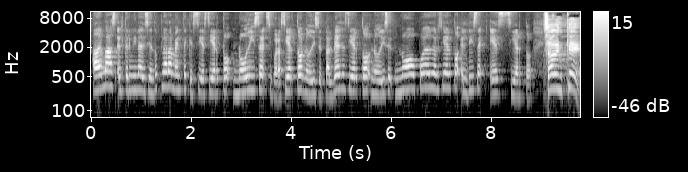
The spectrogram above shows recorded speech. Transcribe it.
Además, él termina diciendo claramente que sí es cierto, no dice si fuera cierto, no dice tal vez es cierto, no dice no puede ser cierto, él dice es cierto. ¿Saben qué?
